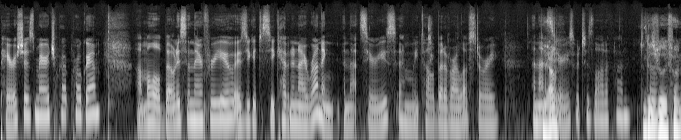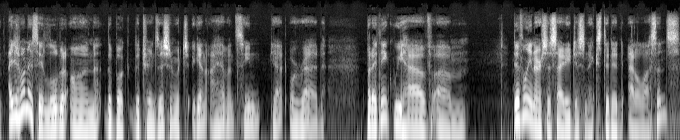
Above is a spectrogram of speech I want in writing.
parish's marriage prep program. Um, a little bonus in there for you is you get to see Kevin and I running in that series, and we tell a bit of our love story in that Yeah. series, which is a lot of fun. It is So- really fun. I just want to say a little bit on the book, The Transition, which again I haven't seen yet or read, but I think we have um, definitely in our society just an extended adolescence,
